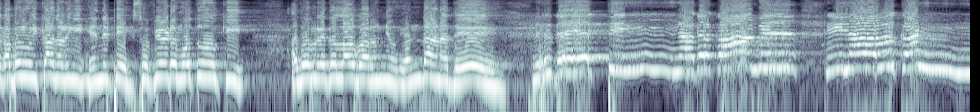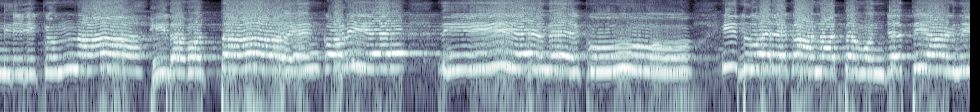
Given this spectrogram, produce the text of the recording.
കബർ കുയിക്കാൻ തുടങ്ങി. എന്നിട്ട് സൊഫിയയുടെ മുഖത്ത് നോക്കി. അതേപോലെ റതിയല്ലാവ് പറഞ്ഞു എന്താണത്? കിനാവ് കണ്ടിരിക്കുന്ന നീ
